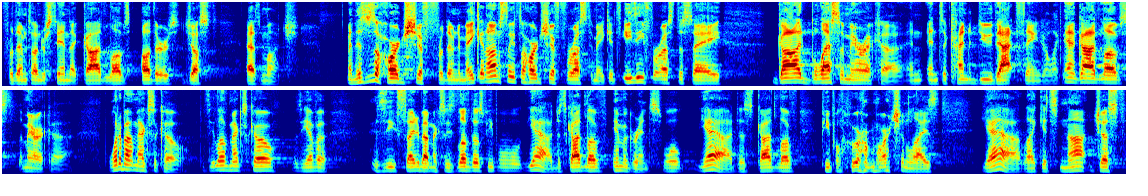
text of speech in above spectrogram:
for them to understand that God loves others just as much. And this is a hard shift for them to make. And honestly, it's a hard shift for us to make. It's easy for us to say, God bless America, and, and to kind of do that thing. Go like, man, God loves America. But what about Mexico? Does he love Mexico? Does he have a, is he excited about Mexico? Does he love those people? Well, yeah. Does God love immigrants? Well, yeah. Does God love people who are marginalized, yeah, like it's not just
